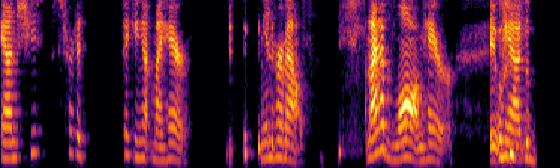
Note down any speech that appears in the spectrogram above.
And she started picking up my hair in her mouth. And I have long hair. It was And the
